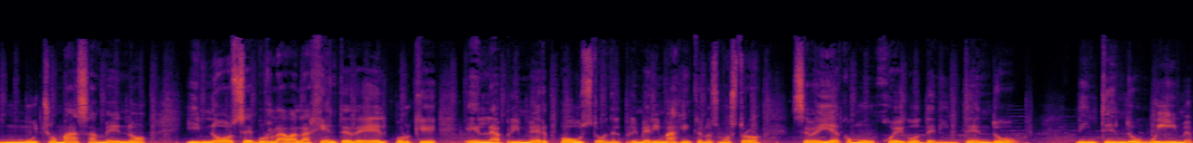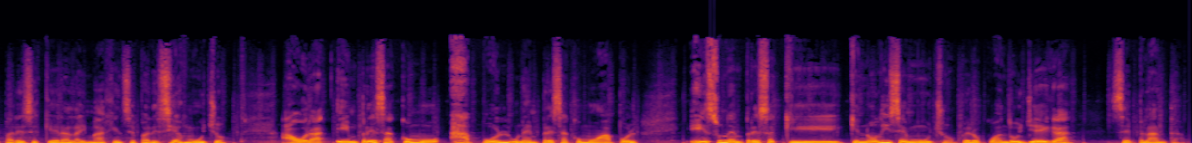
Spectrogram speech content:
mucho más ameno y no se burlaba la gente de él porque en la primer post o en el primer imagen que nos mostró se veía como un juego de Nintendo. Nintendo Wii me parece que era la imagen, se parecía mucho. Ahora, empresa como Apple, una empresa como Apple, es una empresa que, que no dice mucho, pero cuando llega se planta.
